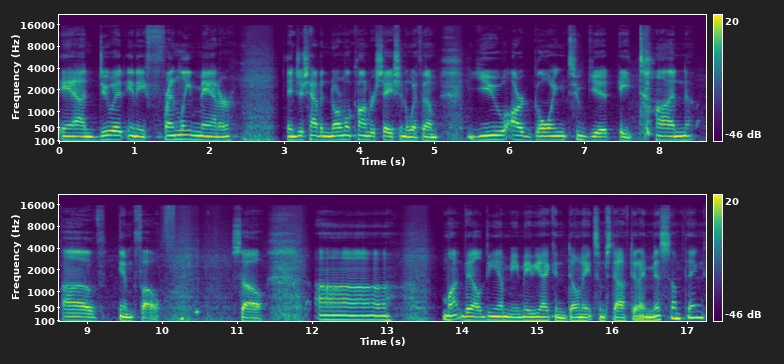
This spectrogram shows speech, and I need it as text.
and do it in a friendly manner, and just have a normal conversation with them, you are going to get a ton of info. So, uh, Montvale DM me. Maybe I can donate some stuff. Did I miss something?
